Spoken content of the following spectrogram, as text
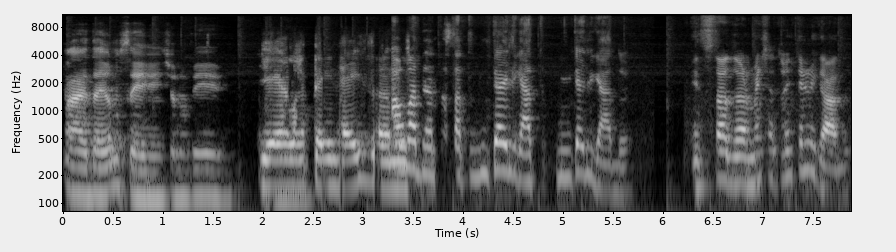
Ah, daí eu não sei, gente. Eu não vi. E ela tem 10 anos. Calma, Dantas, tá tudo interligado. Interligado. Assustadoramente é tudo interligado.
